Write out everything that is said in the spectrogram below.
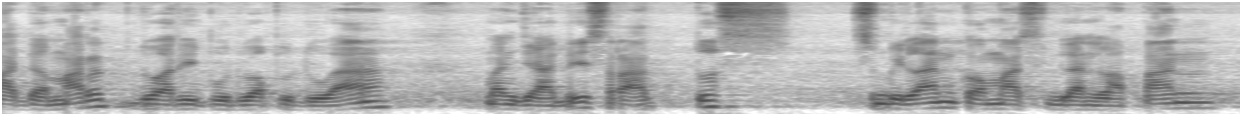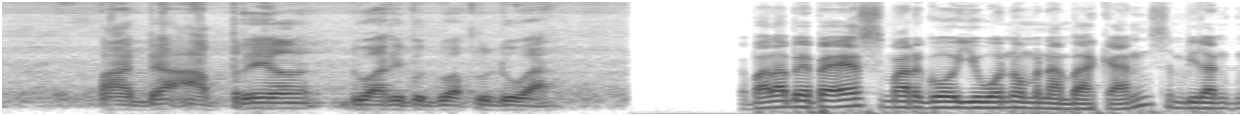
pada Maret 2022 menjadi 109,98 pada April 2022. Kepala BPS Margo Yuwono menambahkan, 90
